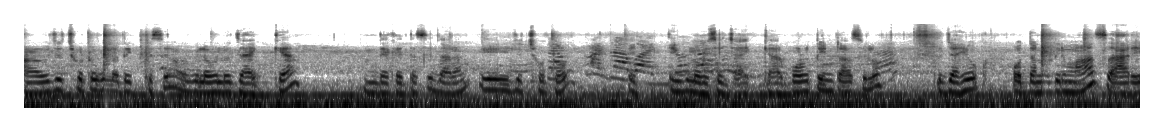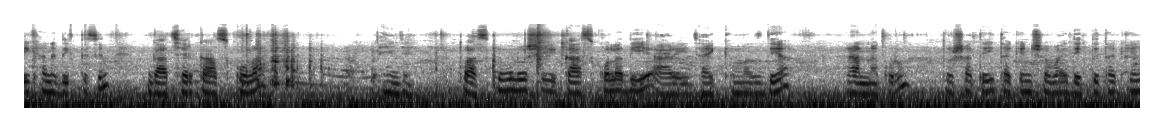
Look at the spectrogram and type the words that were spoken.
আর ওই যে ছোটোগুলো দেখতেছেন, ওইগুলো হলো ঝাইকা দেখাইতেছি, দাঁড়ান, এই যে ছোট এগুলো হয়েছে ঝাইকা আর বড় তিনটা ছিল তো যাই হোক, পদ্মা নদীর মাছ, আর এখানে দেখতেছেন গাছের কাঁচকলা। এই যে, তো আজকে হলো সেই কাঁচকলা দিয়ে আর এই ঝাইকা মাছ দিয়ে রান্না করুন। তো সাথেই থাকেন সবাই, দেখতে থাকেন।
